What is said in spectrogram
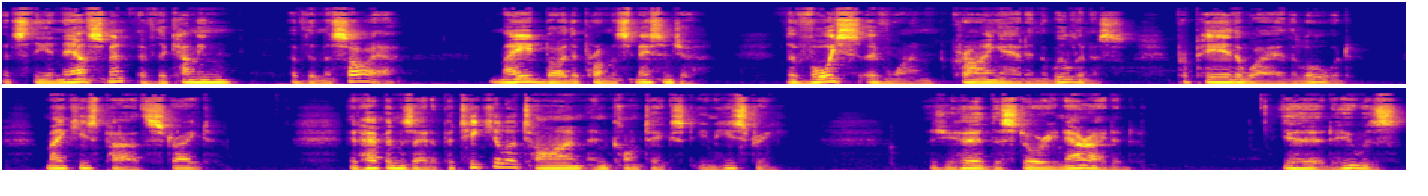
it's the announcement of the coming of the Messiah made by the promised messenger, the voice of one crying out in the wilderness, Prepare the way of the Lord, make his path straight. It happens at a particular time and context in history. As you heard the story narrated, you heard who was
